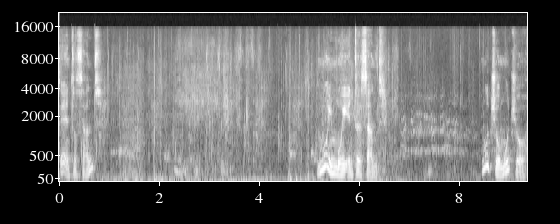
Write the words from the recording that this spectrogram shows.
Sehr interessant. Muy, muy interessant. Mucho, mucho.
